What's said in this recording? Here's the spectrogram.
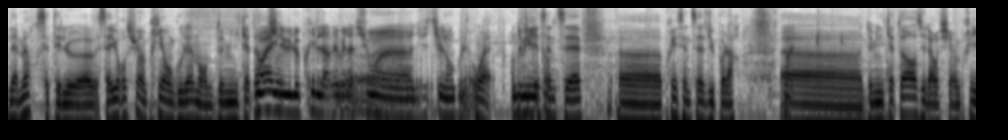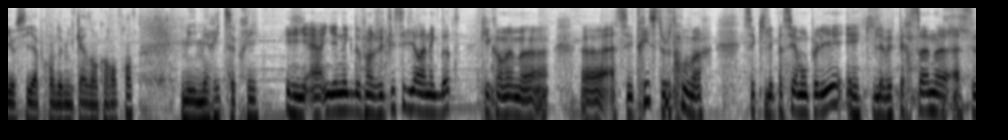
Damer, c'était le, euh, ça a eu reçu un prix Angoulême en 2014. Ouais, il a eu le prix de la révélation euh, du festival d'Angoulême Ouais, en prix 2014. SNCF, euh, prix SNCF du Polar. Euh, 2014, il a reçu un prix aussi après en 2015 encore en France. Mais il mérite ses prix. Et il y a une anecdote, enfin je vais te laisser lire l'anecdote qui est quand même euh, euh, assez triste je trouve. hein. C'est qu'il est passé à Montpellier et qu'il avait personne à ses...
